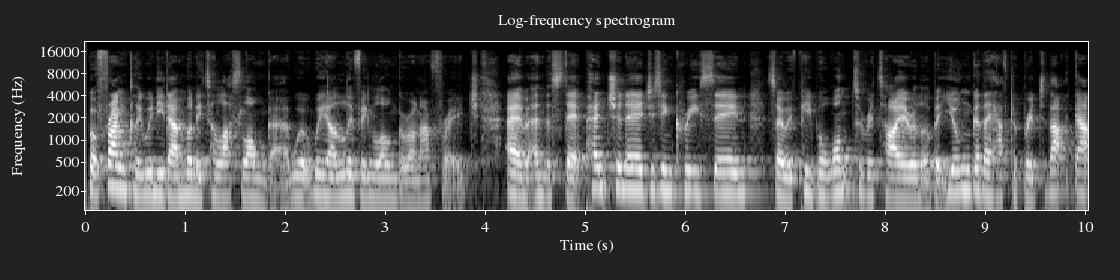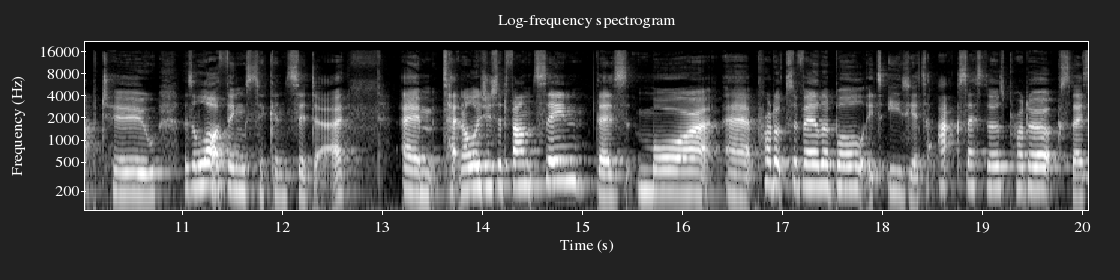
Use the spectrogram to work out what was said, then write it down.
But frankly, we need our money to last longer. We, we are living longer on average. Um, and the state pension age is increasing. So if people want to retire a little bit younger, they have to bridge that gap too. There's a lot of things to consider. Um, technology is advancing. There's more uh, products available. It's easier to access those products. There's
